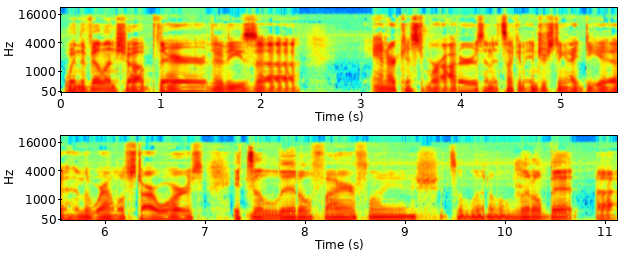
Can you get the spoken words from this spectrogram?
when the villains show up, they're they're these. Uh, anarchist marauders and it's like an interesting idea in the realm of Star Wars. It's a little Firefly-ish. It's a little little bit uh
